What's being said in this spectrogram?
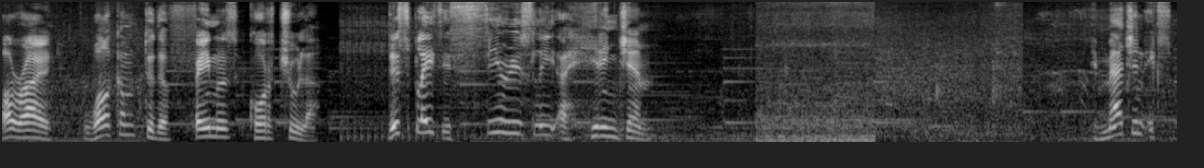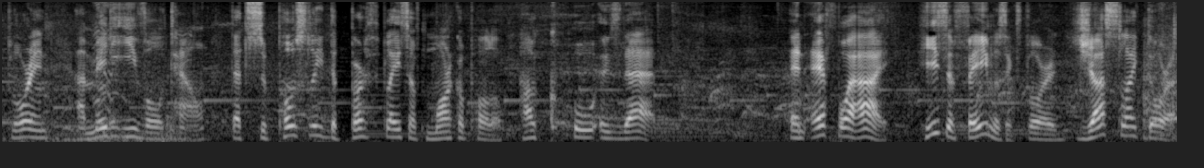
Alright, welcome to the famous Korčula. This place is seriously a hidden gem. Imagine exploring a medieval town that's supposedly the birthplace of Marco Polo. How cool is that? And FYI, he's a famous explorer just like Dora.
